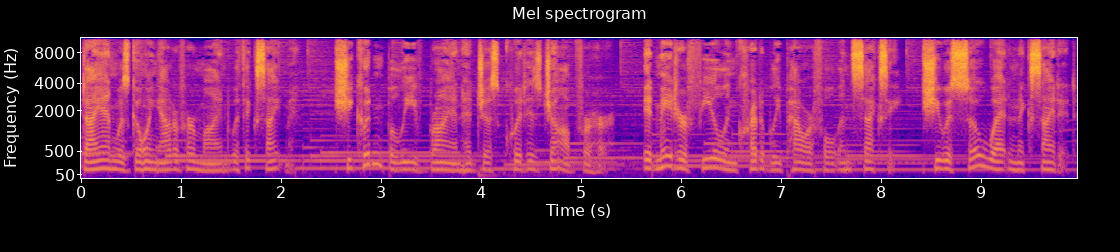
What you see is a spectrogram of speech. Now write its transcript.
Diane was going out of her mind with excitement. She couldn't believe Brian had just quit his job for her. It made her feel incredibly powerful and sexy. She was so wet and excited.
